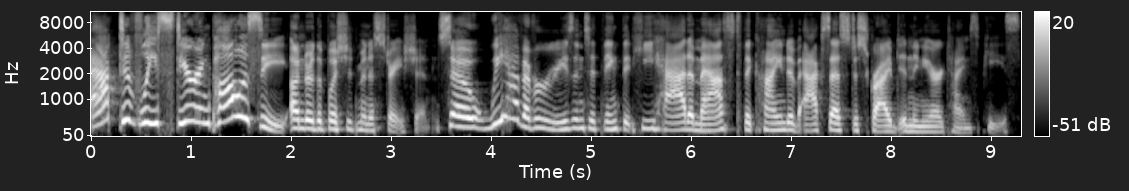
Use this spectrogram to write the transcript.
actively steering policy under the Bush administration. So we have every reason to think that he had amassed the kind of access described in the New York Times piece.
